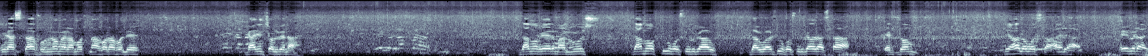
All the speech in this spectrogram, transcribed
এই রাস্তা পূর্ণ মেরামত না করা হলে গাড়ি চলবে না। দামকের মানুষ দামক টু হসুরগাঁও দাউয়ার টু হসুরগাঁও রাস্তা একদম বেহাল অবস্থা হায় রে হায় এই বেড়াই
